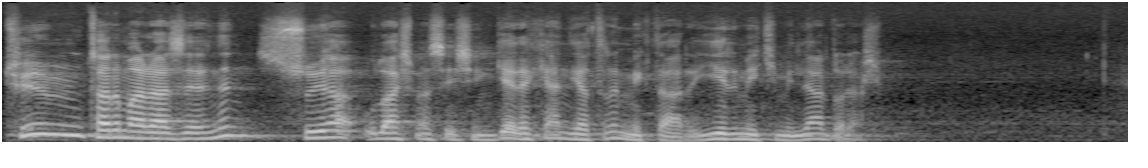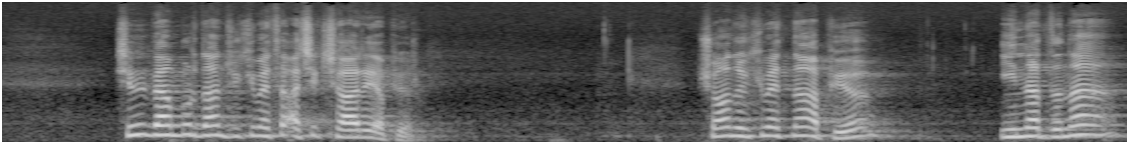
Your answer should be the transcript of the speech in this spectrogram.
tüm tarım arazilerinin suya ulaşması için gereken yatırım miktarı 22 milyar dolar. Şimdi ben buradan hükümete açık çağrı yapıyorum. Şu anda hükümet ne yapıyor? İnadına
